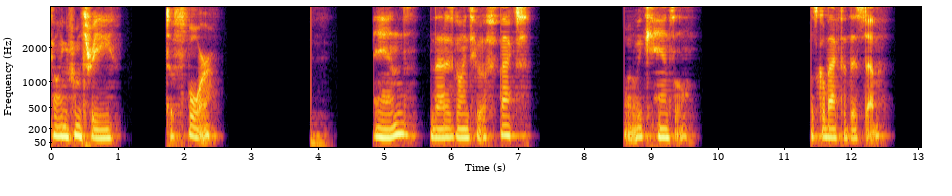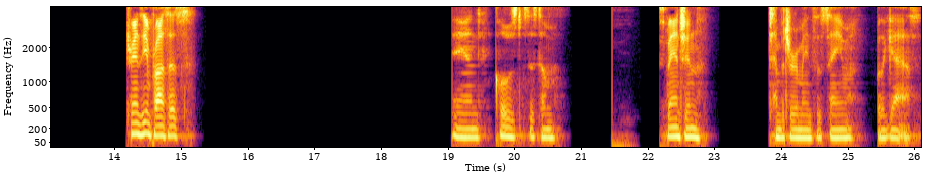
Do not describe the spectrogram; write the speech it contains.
Going from three to four. And that is going to affect what we cancel. Let's go back to this step. Transient process. and closed system expansion, temperature remains the same for the gas.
